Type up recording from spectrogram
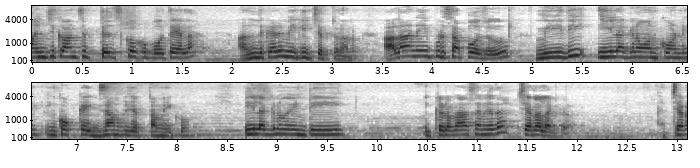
మంచి కాన్సెప్ట్ తెలుసుకోకపోతే ఎలా? అందుకని మీకు ఇది చెప్తున్నాను. అలానే ఇప్పుడు సపోజు మీది ఈ లగ్నం అనుకోండి. ఇంకొక ఎగ్జాంపుల్ చెప్తాను మీకు. ఈ లగ్నం ఏంటి? ఇక్కడ రాశాను కదా చెర లగ్నం. చెర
